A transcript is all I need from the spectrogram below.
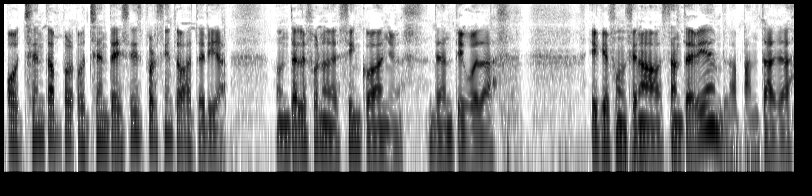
80 86% de batería. Un teléfono de 5 años de antigüedad y que funcionaba bastante bien. La pantalla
